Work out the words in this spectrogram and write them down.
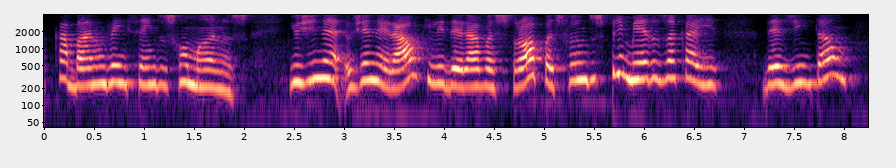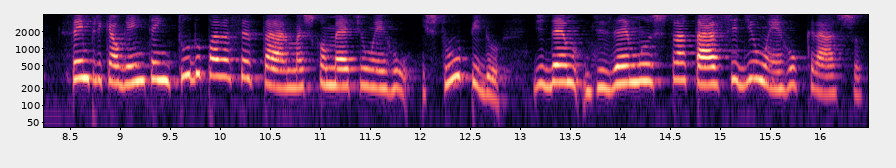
acabaram vencendo os romanos e o general que liderava as tropas foi um dos primeiros a cair. Desde então, sempre que alguém tem tudo para acertar, mas comete um erro estúpido, dizemos tratar-se de um erro crasso.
